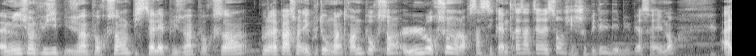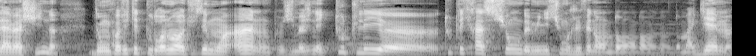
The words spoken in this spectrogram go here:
Euh, munitions de fusil plus 20%, pistolet plus 20%, coup de réparation des couteaux moins 30%, l'ourson, alors ça c'est quand même très intéressant, je l'ai chopé dès le début personnellement, à la machine. Donc quantité de poudre noire utilisée moins 1, donc j'imagine avec toutes les, euh, toutes les créations de munitions que j'ai fait dans, dans, dans, ma game,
